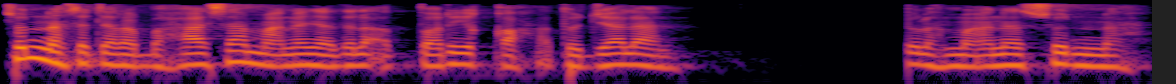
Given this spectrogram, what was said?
Sunnah secara bahasa maknanya adalah at-tariqah atau jalan. Itulah makna sunnah.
